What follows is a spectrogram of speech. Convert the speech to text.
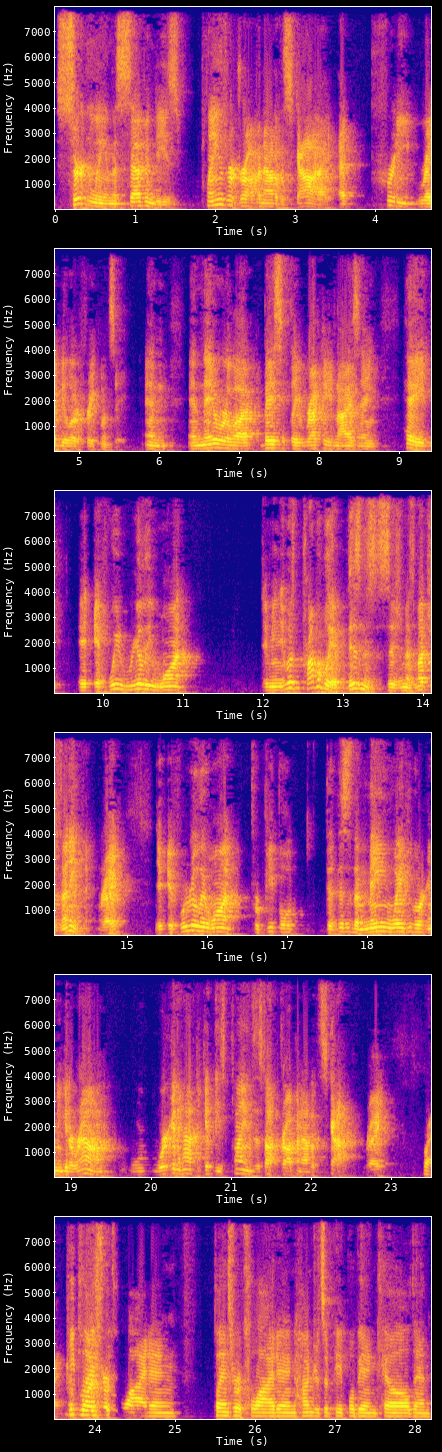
certainly in the 70s, planes were dropping out of the sky at pretty regular frequency, and and they were like basically recognizing, hey, if we really want, I mean, it was probably a business decision as much as anything, right? If we really want for people that this is the main way people are going to get around, we're going to have to get these planes to stop dropping out of the sky, right? Right. People planes are colliding. Planes were colliding. Hundreds of people being killed, and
